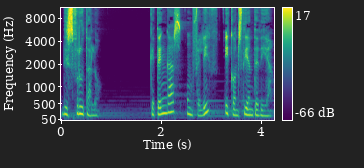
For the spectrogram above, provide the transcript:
disfrútalo. Que tengas un feliz y consciente día.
